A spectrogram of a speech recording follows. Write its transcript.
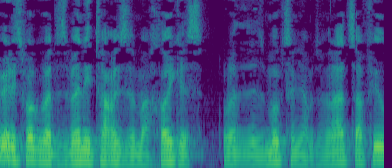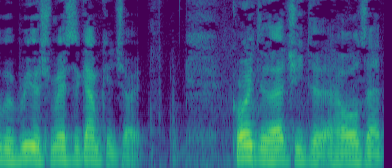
already spoke about this many times in Machlokes, whether there's muktzah and yom tov. And that's afil bebriya shmeis gam kin According to that that holds that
